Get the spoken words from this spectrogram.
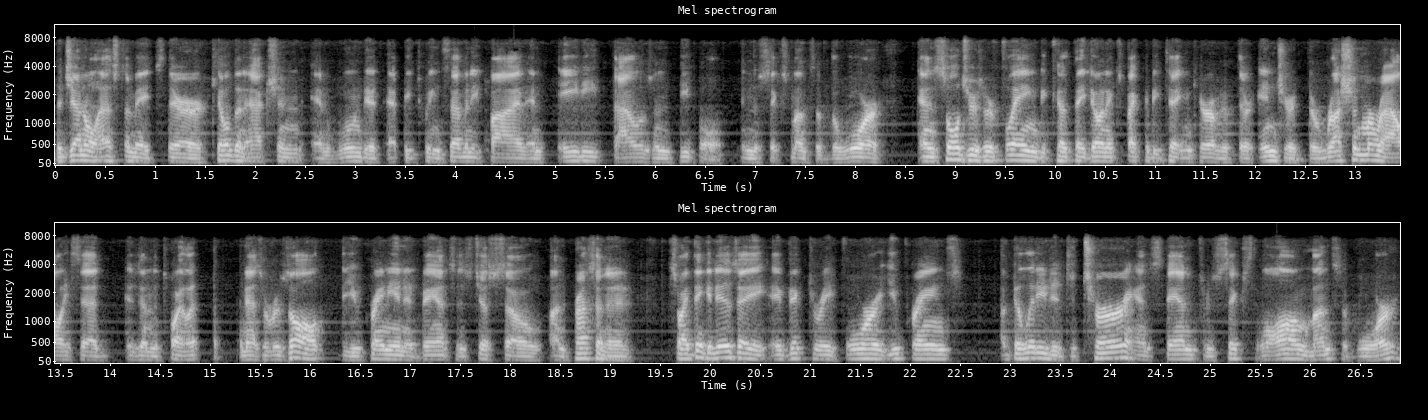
the general estimates there are killed in action and wounded at between 75 and 80,000 people in the six months of the war. And soldiers are fleeing because they don't expect to be taken care of if they're injured. The Russian morale, he said, is in the toilet. And as a result, the Ukrainian advance is just so unprecedented. So I think it is a, a victory for Ukraine's ability to deter and stand through six long months of war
